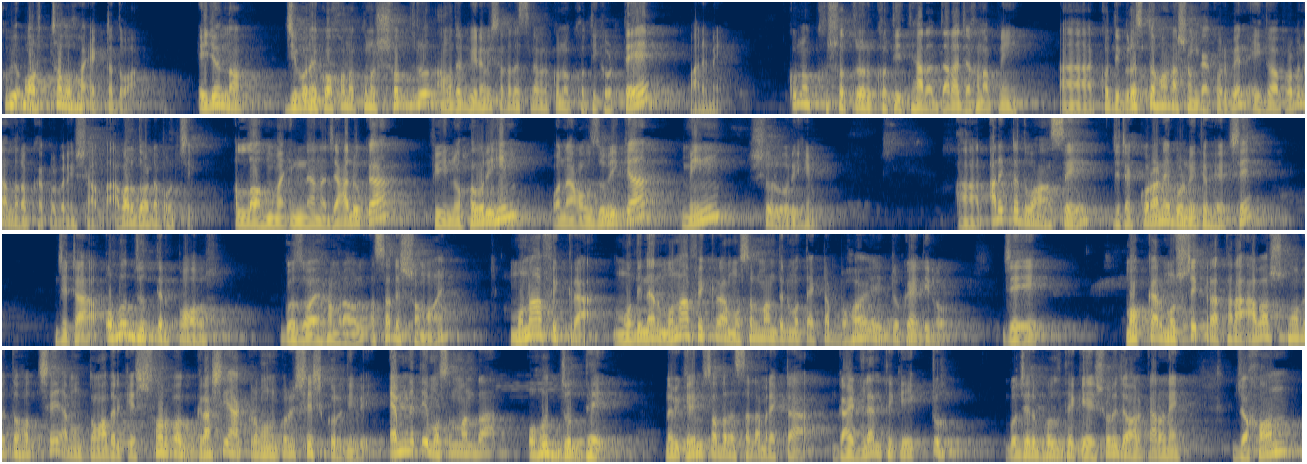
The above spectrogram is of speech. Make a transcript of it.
খুবই অর্থবহ একটা দোয়া। এই জন্য জীবনে কখনো কোনো শত্রু আমাদের বিনবী সাল্লাহ সাল্লামের কোনো ক্ষতি করতে পারে নাই। কোনো শত্রুর ক্ষতি দ্বারা- যখন আপনি ক্ষতিগ্রস্ত হন, আশঙ্কা করবেন, এই দোয়া পড়বেন, আল্লাহ রক্ষা করবেন ইনশাআল্লাহ। আবার দোয়াটা পড়ছি। আল্লাহ ইন্নানা জালুকা ফি নহরিহিম ও নাউজুবিকা মিং শুরুরিহিম। আর আরেকটা দোয়া আছে, যেটা কোরআনে বর্ণিত হয়েছে, যেটা অহুদ যুদ্ধের পর গোজয় হামরাউল আসাদের সময় মুনাফিকরা, মদিনার মুনাফিকরা মুসলমানদের মতো একটা ভয় ঢুকাই দিল যে মক্কার মুশ্রিকরা তারা আবার সমবেত হচ্ছে এবং তোমাদেরকে সর্বগ্রাসী আক্রমণ করে শেষ করে দিবে। এমনিতে মুসলমানরা অহুদ যুদ্ধে নবী করিম সাল্লাহ সাল্লামের একটা গাইডলাইন থেকে একটু বোঝের ভুল থেকে সরে যাওয়ার কারণে যখন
